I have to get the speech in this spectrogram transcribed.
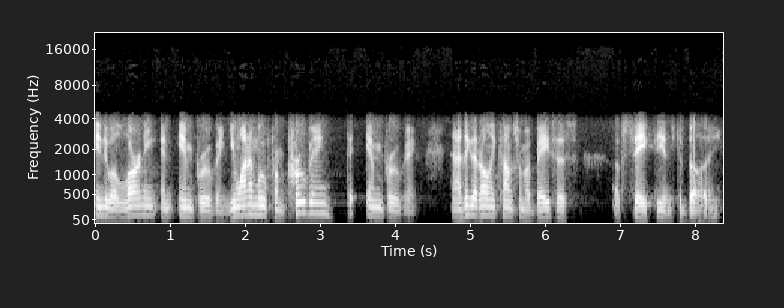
into a learning and improving. You want to move from proving to improving. And I think that only comes from a basis of safety and stability.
